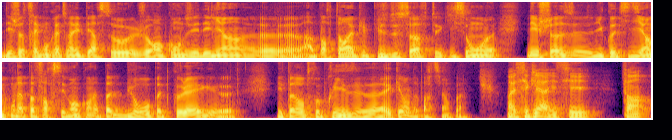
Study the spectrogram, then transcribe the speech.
des choses très concrètes sur ma vie perso, je rencontre, j'ai des liens importants, et puis plus de soft qui sont des choses du quotidien qu'on n'a pas forcément, qu'on n'a pas de bureau, pas de collègues et pas d'entreprise euh, à laquelle on appartient. Quoi. Ouais, c'est clair. Et c'est, enfin,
